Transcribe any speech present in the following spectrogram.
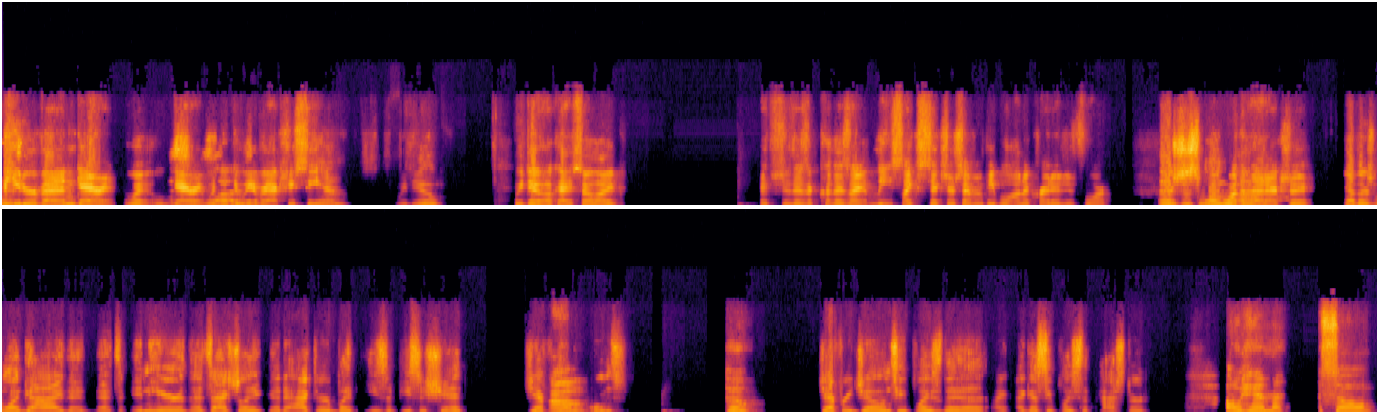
Peter Van Garrett. Wh- Garrett. he Do we ever actually see him? we do. We do. Okay, so like, it's there's a there's like at least like six or seven people unaccredited for. There's just one More than that, actually. Yeah, there's one guy that that's in here that's actually a good actor, but he's a piece of shit. Jeffrey Oh. Jones. Who? Jeffrey Jones. He plays the. I, I guess he plays the pastor. Oh, him. So,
